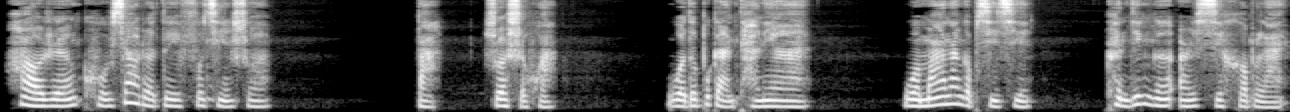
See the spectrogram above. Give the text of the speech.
好人苦笑着对父亲说：“爸，说实话，我都不敢谈恋爱。我妈那个脾气，肯定跟儿媳合不来。”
